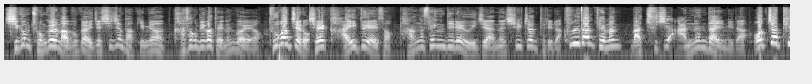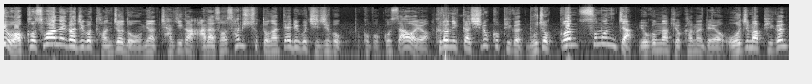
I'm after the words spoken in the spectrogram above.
지금 종결 마부가 이제 시즌 바뀌면 가성비가 되는 거예요. 두 번째로 제 가이 드에서 방생딜에 의지하는 실전틀이라 쿨감템은 맞추지 않는다입니다. 어차피 워커 소환해가지고 던져 놓으면 자기가 알아서 30초 동안 때리고 지지볶고 볶고 싸워요. 그러니까 시로코 픽은 무조건 수문작 요것만 기억하면 돼요. 오즈마 픽은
